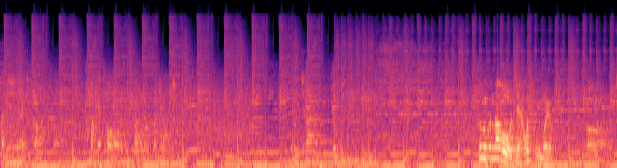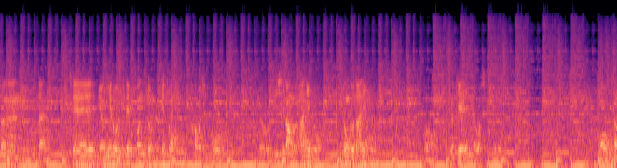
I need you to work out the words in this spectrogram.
사진을 찍거나 마케터라는 그런 일을 하고 싶습니다. 경찰 되고 싶습니다. 수능 끝나고 제일 하고 싶은 게 뭐예요? 어, 저는 일단 제 명의로 휴대폰 좀 개통하고 싶고 그리고 PC방도 다니고 운동도 다니고 어, 그렇게 되고 싶습니다. 어, 우선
